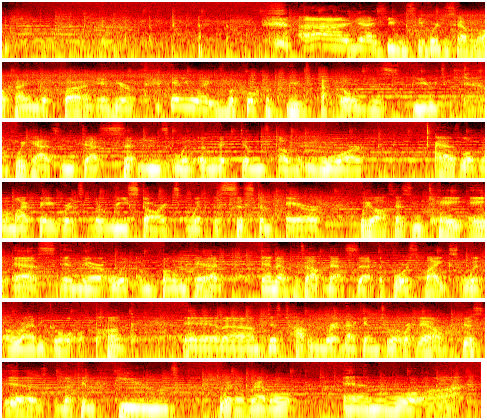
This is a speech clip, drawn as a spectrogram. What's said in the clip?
Ah, yes, you can see we're just having all kinds of fun in here. Anyways, before futile dispute, we had some death sentence with victims of war, as well as one of my favorites, the restarts with the system error. We also had some KAS in there with a bonehead, and up the top of that set, the four spikes with a radical punk. And um, just hopping right back into it right now. This is the Confused with a rebel and war.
